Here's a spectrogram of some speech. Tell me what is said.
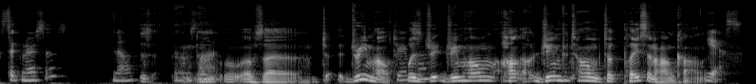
Sick nurses? No. It was uh, not. was uh, Dream Home? Dream was Home? Dr- Dream Home? Hong- Dream Home took place in Hong Kong. Yes.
